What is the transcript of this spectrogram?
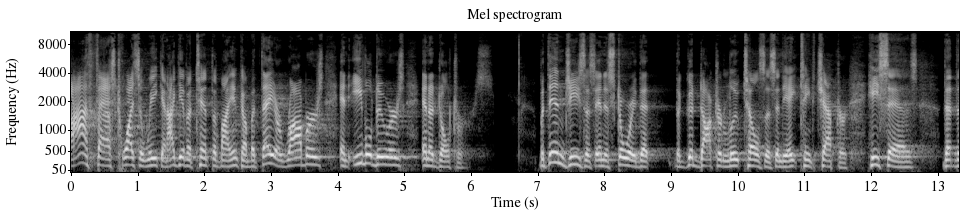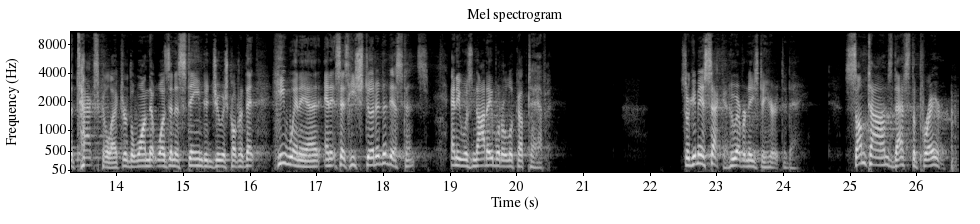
I fast twice a week and I give a tenth of my income, but they are robbers and evildoers and adulterers. But then Jesus, in his story that the good doctor Luke tells us in the 18th chapter, he says that the tax collector, the one that wasn't esteemed in Jewish culture, that he went in and it says he stood at a distance and he was not able to look up to heaven. So give me a second, whoever needs to hear it today. Sometimes that's the prayer.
